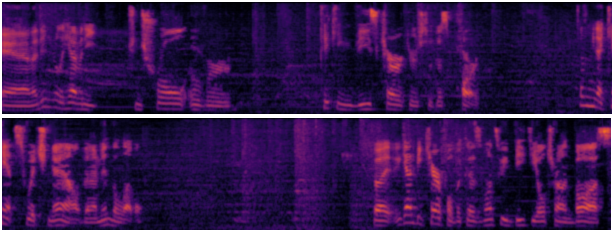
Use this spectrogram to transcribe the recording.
and I didn't really have any control over picking these characters for this part. Doesn't mean I can't switch now that I'm in the level. But you gotta be careful because once we beat the Ultron boss,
